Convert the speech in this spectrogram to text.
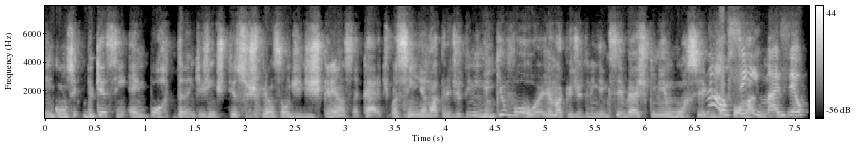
Inconse- Porque assim, é importante a gente ter suspensão de descrença. Cara, tipo assim, eu não acredito em ninguém que voa. Eu não acredito em ninguém que se veste que nem um morcego Não, porrada. sim, mas eu.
